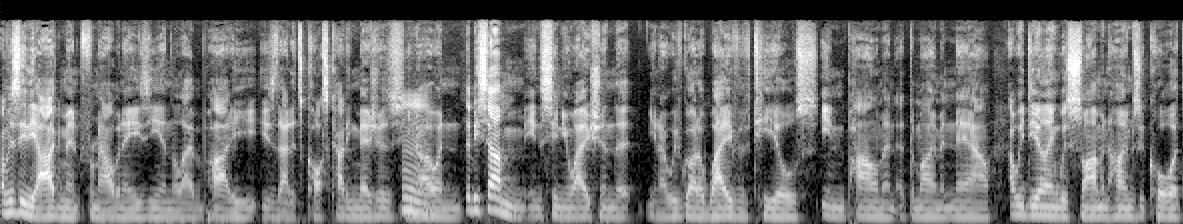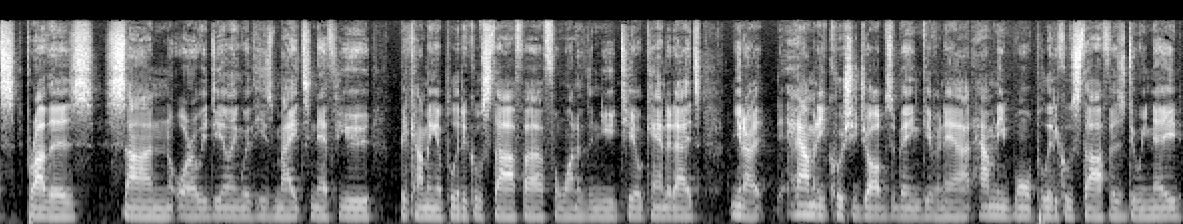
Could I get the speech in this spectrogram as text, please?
obviously the argument from Albanese and the Labor Party is that it's cost cutting measures, you hmm. know, and there'd be some insinuation that, you know, we've got a wave of teals in Parliament at the moment now. Are we dealing with Simon Holmes à Court's brother's son, or are we dealing with his mate's nephew? Becoming a political staffer for one of the new Teal candidates. You know, how many cushy jobs are being given out? How many more political staffers do we need?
